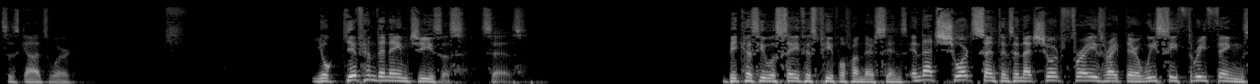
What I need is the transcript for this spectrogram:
This is God's word. You'll give him the name Jesus, it says because he will save his people from their sins. In that short sentence, in that short phrase right there, we see three things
